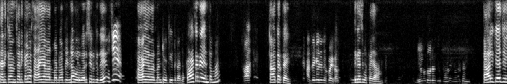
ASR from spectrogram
சனிக்கிழமை சனிக்கிழமை காய் வியாபாரம் பண்ணுவா அப்படின்னா ஒரு வருஷம் இருக்குது కాయ ఎవరి మంచి వచ్చి కదా కాకరకాయ ఎంతమ్మా కాకరకాయ అంత కేజీ ముప్పయా కాలు కేజీ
